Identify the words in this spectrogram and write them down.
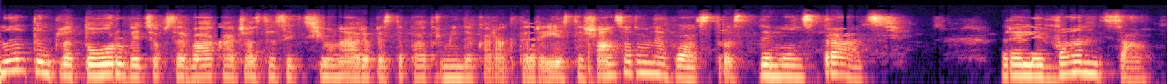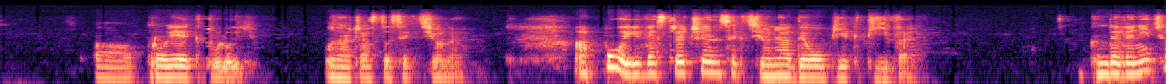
Nu întâmplător veți observa că această secțiune are peste 4.000 de caractere. Este șansa dumneavoastră să demonstrați relevanța uh, proiectului în această secțiune. Apoi veți trece în secțiunea de obiective. Când deveniți,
